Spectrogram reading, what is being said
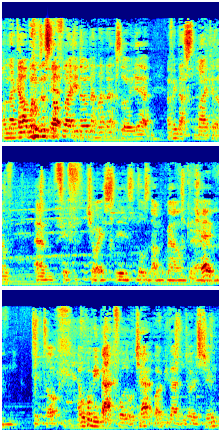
on like albums and stuff Yeah. like you know and that like that. So yeah, I think that's my kind of um, fifth choice is Lords of the Underground. Good shout. um, Tic Toc, and we'll probably be back for a little chat. But I hope you guys enjoy this tune.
